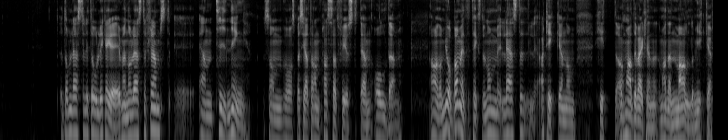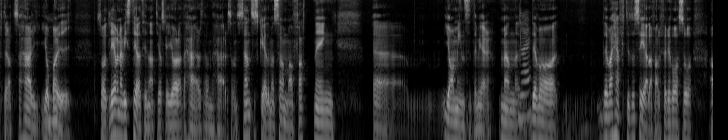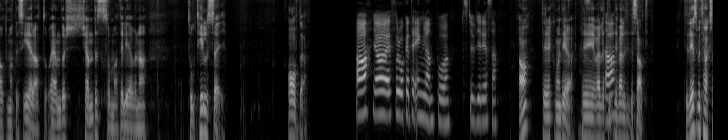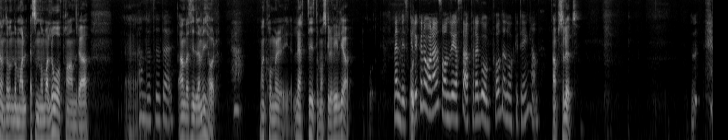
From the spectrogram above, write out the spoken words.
De läste lite olika grejer, men de läste främst eh, en tidning som var speciellt anpassad för just den åldern. Ja, de jobbade med texten. De läste artikeln, de, hittade, de hade verkligen de hade en mall de gick efter att så här jobbar vi. Så att eleverna visste hela tiden att jag ska göra det här och sen det här. Sen, sen så skrev de en sammanfattning. Eh, jag minns inte mer, men Nej. det var det var häftigt att se i alla fall för det var så automatiserat och ändå kändes det som att eleverna tog till sig av det. Ja, jag får åka till England på studieresa. Ja, det rekommenderar jag. Det är väldigt, Ja. det är väldigt intressant. Det är det som är tacksamt om de har, eftersom de har lov på andra, eh, Andra tider. andra tider än vi har. Man kommer lätt dit om man skulle vilja. Men vi skulle kunna ordna en sån resa. Pedagogpodden åker till England. Absolut.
